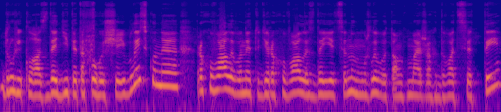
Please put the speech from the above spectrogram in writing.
другий клас, де діти такого ще і близько не рахували, вони тоді рахували, здається, ну, можливо, там в межах 20. е,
